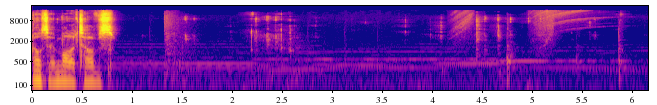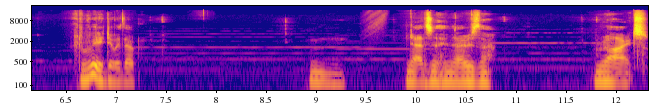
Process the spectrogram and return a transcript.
Also, Molotovs. Could really do with a... Hmm. No, there's nothing there, is there? Right.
